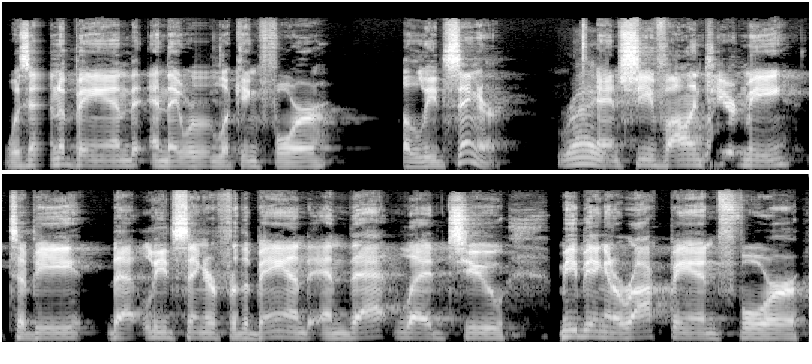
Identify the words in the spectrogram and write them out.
was in a band and they were looking for a lead singer Right. And she volunteered me to be that lead singer for the band. And that led to me being in a rock band for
